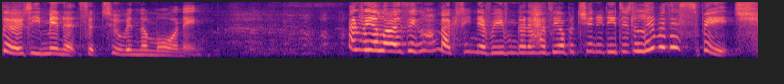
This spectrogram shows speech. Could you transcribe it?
30 minutes at 2 in the morning. And realizing oh, I'm actually never even going to have the opportunity to deliver this speech.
